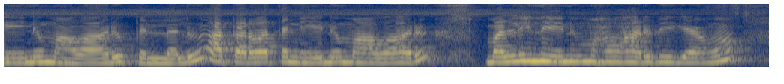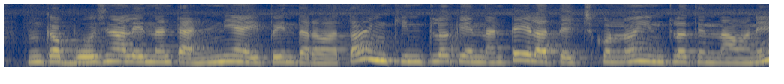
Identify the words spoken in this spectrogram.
నేను మా వారు పిల్లలు ఆ తర్వాత నేను మా వారు మళ్ళీ నేను మా వారు దిగాము. ఇంకా భోజనాలు ఏంటంటే అన్నీ అయిపోయిన తర్వాత ఇంక ఇంట్లోకి ఏంటంటే ఇలా తెచ్చుకున్నాం ఇంట్లో తిందామని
